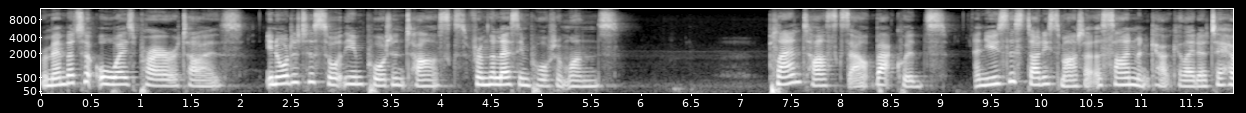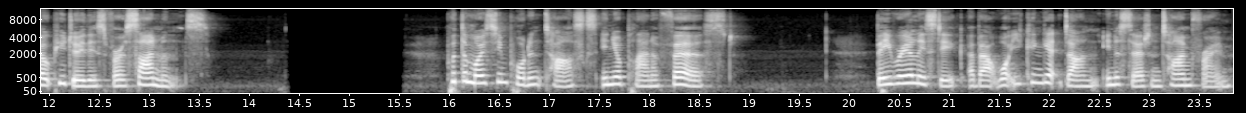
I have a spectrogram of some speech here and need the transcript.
Remember to always prioritise in order to sort the important tasks from the less important ones. Plan tasks out backwards and use the Study Smarter assignment calculator to help you do this for assignments. Put the most important tasks in your planner first. Be realistic about what you can get done in a certain time frame.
